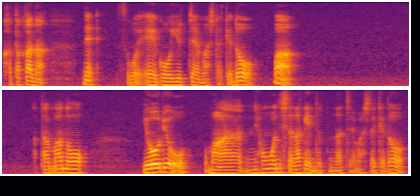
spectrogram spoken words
カタカナねすごい英語を言っちゃいましたけどまあ頭の容量まあ日本語にしただけにちょっとなっちゃいましたけど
